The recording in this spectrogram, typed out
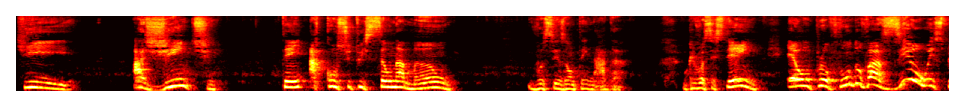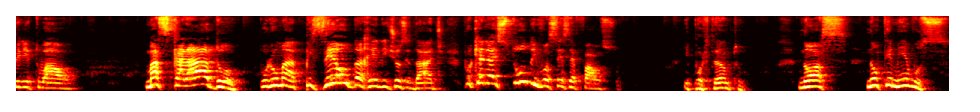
que a gente tem a Constituição na mão e vocês não têm nada. O que vocês têm é um profundo vazio espiritual, mascarado por uma pseudo religiosidade, porque aliás tudo em vocês é falso. E portanto, nós não tememos.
